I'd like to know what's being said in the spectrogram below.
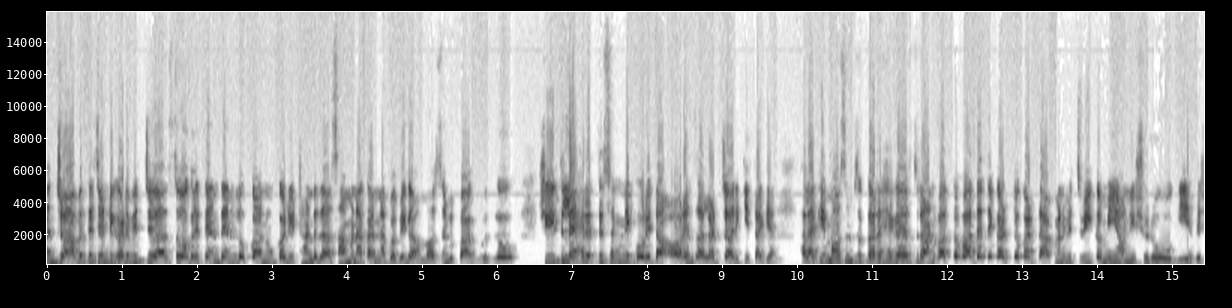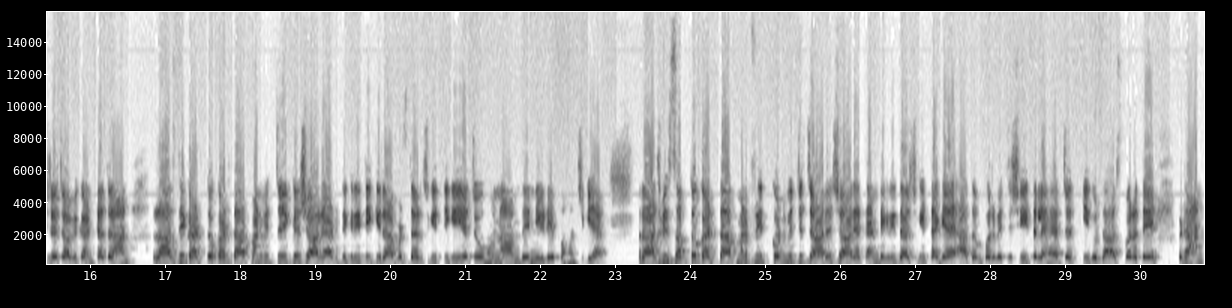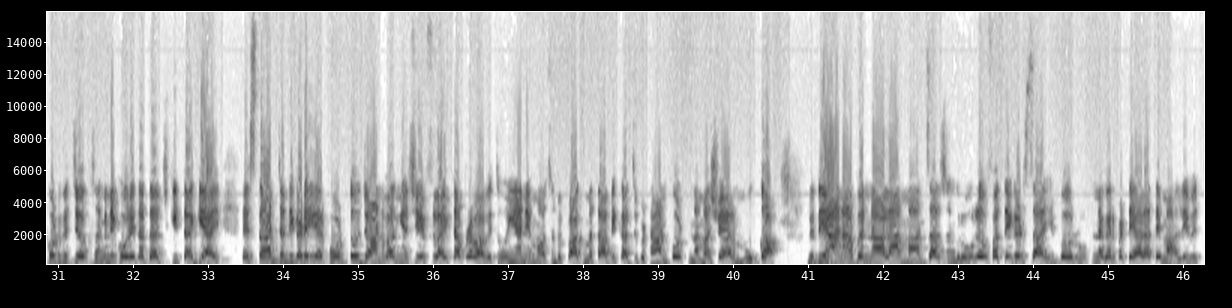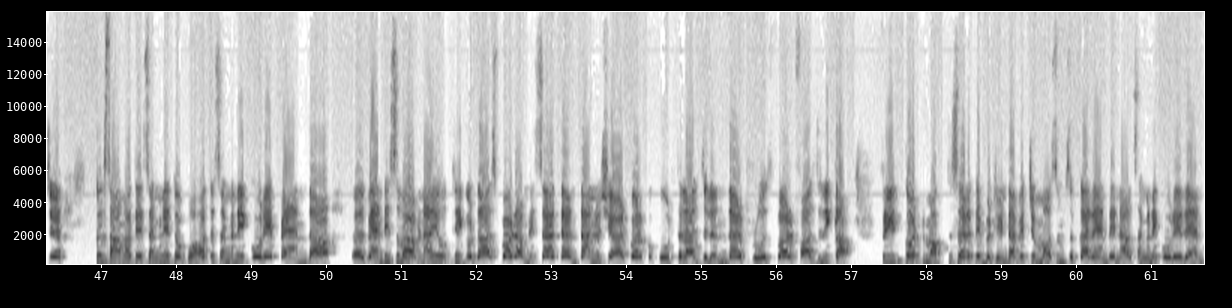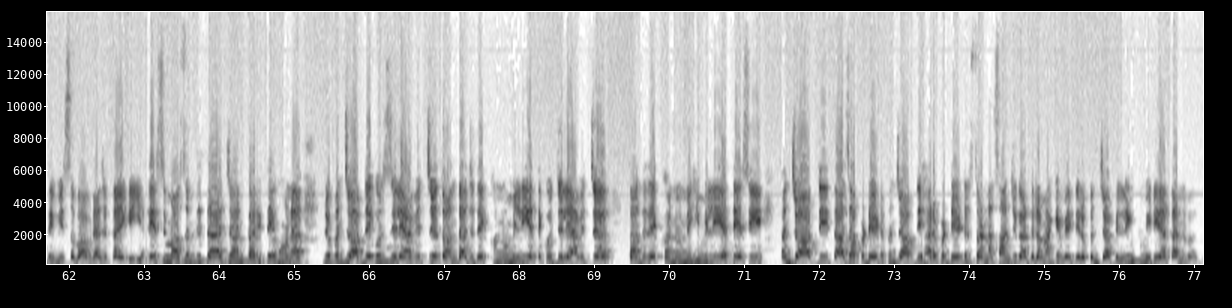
ਪੰਜਾਬ ਅਤੇ ਚੰਡੀਗੜ੍ਹ ਵਿੱਚ ਅੱਜ ਤੋਂ ਅਗਲੇ 3 ਦਿਨ ਲੋਕਾਂ ਨੂੰ ਕੜੀ ਠੰਡ ਦਾ ਸਾਹਮਣਾ ਕਰਨਾ ਪਵੇਗਾ। ਮੌਸਮ ਵਿਭਾਗ ਵੱਲੋਂ ਸ਼ੀਤ ਲਹਿਰ ਅਤੇ ਸੰਘਣੇ ਕੋਰੇ ਦਾ ਔਰੇਂਜ ਅਲਰਟ ਜਾਰੀ ਕੀਤਾ ਗਿਆ। ਹਾਲਾਂਕਿ ਮੌਸਮ ਸੁੱਕਾ ਰਹੇਗਾ। ਇਸ ਦੌਰਾਨ ਵੱਧ ਤੋਂ ਵੱਧ ਅਤੇ ਘੱਟ ਤੋਂ ਘੱਟ ਤਾਪਮਾਨ ਵਿੱਚ ਵੀ ਕਮੀ ਆਉਣੀ ਸ਼ੁਰੂ ਹੋ ਗਈ ਹੈ। ਪਿਛਲੇ 24 ਘੰਟਿਆਂ ਦੌਰਾਨ ਰਾਜ ਦੇ ਘੱਟ ਤੋਂ ਘੱਟ ਤਾਪਮਾਨ ਵਿੱਚ 1.8 ਡਿਗਰੀ ਦੀ ਗਿਰਾਵਟ ਦਰਜ ਕੀਤੀ ਗਈ ਹੈ, ਜੋ ਹੁਣ ਆਮ ਦੇ ਨੇੜੇ ਪਹੁੰਚ ਗਿਆ ਹੈ। ਰਾਜ ਵਿੱਚ ਸਭ ਤੋਂ ਘੱਟ ਤਾਪਮਾਨ ਫਰੀਦਕੋਟ ਵਿੱਚ 4.3 ਡਿਗਰੀ ਦਰਜ ਕੀਤਾ ਗਿਆ ਹੈ। ਆਦਮਪੁਰ ਵਿੱਚ ਸ਼ੀਤ ਲਹਿਰ ਜਦਕਿ ਗੁਰਦਾਸਪੁਰ ਅਤੇ ਪਠਾਨਕੋਟ ਵਿੱਚ ਸੰਘਣੇ ਕੋਰੇ ਦਾ ਦਰਜ ਕੀਤਾ ਗਿਆ ਹੈ ਇਸ ਕਾਰਨ ਚੰਡੀਗੜ੍ਹ 에ਅਰਪੋਰਟ ਤੋਂ ਜਾਣ ਵਾਲੀਆਂ 6 ਫਲਾਈਟਾਂ ਪ੍ਰਭਾਵਿਤ ਹੋਈਆਂ ਨੇ। ਮੌਸਮ ਵਿਭਾਗ ਮੁਤਾਬਿਕ ਅੱਜ ਪਠਾਨਕੋਟ ਨਵਾਂ ਸ਼ਹਿਰ ਮੋਗਾ, ਲੁਧਿਆਣਾ, ਬਰਨਾਲਾ, ਮਾਨਸਾ, ਸੰਗਰੂਰ, ਫਤਿਹਗੜ੍ਹ ਸਾਹਿਬ, ਰੂਪਨਗਰ, ਪਟਿਆਲਾ ਤੇ ਮਹਾਲੀ ਵਿੱਚ ਕਲਸਾਵਾਂ ਤੇ ਸੰਘਣੇ ਤੋਂ ਬਹੁਤ ਸੰਘਣੇ ਕੋਰੇ ਪੈਣ ਦਾ ਪੈਣ ਦੀ ਸੰਭਾਵਨਾ ਹੈ ਉੱਥੇ ਗੁਰਦਾਸਪੁਰ, ਅੰਮ੍ਰਿਤਸਰ, ਤਰਨਤਾਰਨ, ਹੁਸ਼ਿਆਰਪੁਰ, ਕਪੂਰਥਲਾ, ਜਲੰਧਰ, ਫਿਰੋਜ਼ਪੁਰ, ਫਾਜ਼ਿਲਕਾ ਫਰੀਦਕੋਟ, ਮੁਕਤਸਰ ਅਤੇ ਬਠਿੰਡਾ ਵਿੱਚ ਮੌਸਮ ਸੁੱਕਾ ਰਹਿਣ ਦੇ ਨਾਲ ਸੰਘਣੇ ਕੋਰੇ ਰਹਿਣ ਦੀ ਵੀ ਸੰਭਾਵਨਾ ਜਤਾਈ ਗਈ ਹੈ। ਤੇ ਇਸ ਮੌਸਮ ਦੀ ਤਾਜ਼ਾ ਜਾਣਕਾਰੀ ਤੇ ਹੁਣ ਜੋ ਪੰਜਾਬ ਦੇ ਕੁਝ ਜ਼ਿਲ੍ਹਿਆਂ ਵਿੱਚ ਧੁੰਦ ਅੱਜ ਦੇਖਣ ਨੂੰ ਮਿਲੀ ਹੈ ਤੇ ਕੁਝ ਜ਼ਿਲ੍ਹਿਆਂ ਵਿੱਚ ਧੁੰਦ ਦੇਖਣ ਨੂੰ ਨਹੀਂ ਮਿਲੀ ਹੈ ਤੇ ਅਸੀਂ ਪੰਜਾਬ ਦੀ ਤਾਜ਼ਾ ਅਪਡੇਟ ਪੰਜਾਬ ਦੀ ਹਰ ਅਪਡੇਟ ਤੁਹਾਡੇ ਨਾਲ ਸਾਂਝੀ ਕਰਦੇ ਰਵਾਂਗੇ। ਵੇਖਦੇ ਰਹੋ ਪੰਜਾਬੀ ਲਿੰਕ ਮੀਡੀਆ ਧੰਨਵਾਦ।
